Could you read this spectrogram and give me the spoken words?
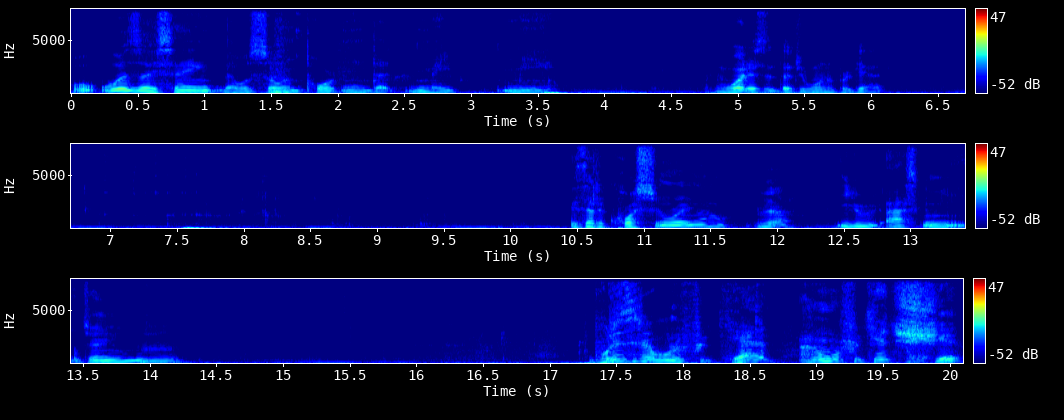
What was I saying that was so important that made me What is it that you want to forget? Is that a question right now? Yeah. You're asking me genuinely? Mm-hmm. What is it I want to forget? I don't want to forget shit.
